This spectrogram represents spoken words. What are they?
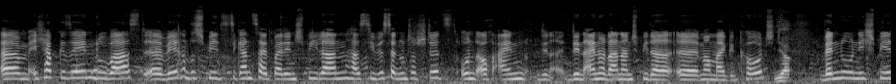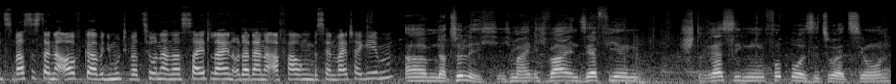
Ähm, ich habe gesehen, du warst äh, während des Spiels die ganze Zeit bei den Spielern, hast die ein bisschen unterstützt und auch ein, den, den einen oder anderen Spieler äh, immer mal gecoacht. Ja. Wenn du nicht spielst, was ist deine Aufgabe, die Motivation an der Sideline oder deine Erfahrungen ein bisschen weitergeben? Ähm, natürlich. Ich meine, ich war in sehr vielen stressigen Football-Situationen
